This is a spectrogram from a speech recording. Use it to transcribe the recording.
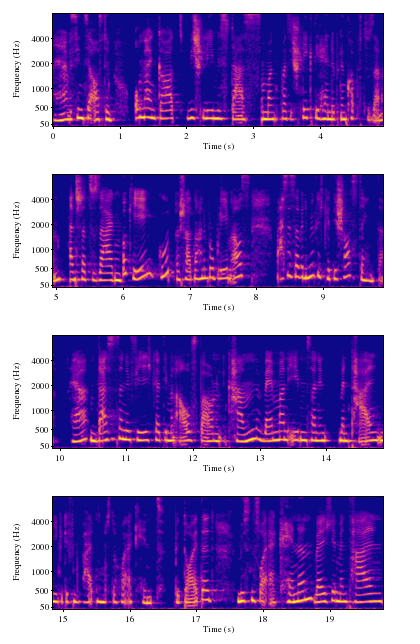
Ja, wir sind sehr oft in, oh mein Gott, wie schlimm ist das? Und man quasi schlägt die Hände über den Kopf zusammen, anstatt zu sagen, okay, gut, das schaut nach einem Problem aus. Was ist aber die Möglichkeit, die Chance dahinter? Ja, und das ist eine Fähigkeit, die man aufbauen kann, wenn man eben seine mentalen negativen Verhaltensmuster vorher erkennt. Bedeutet, müssen vorher erkennen, welche mentalen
